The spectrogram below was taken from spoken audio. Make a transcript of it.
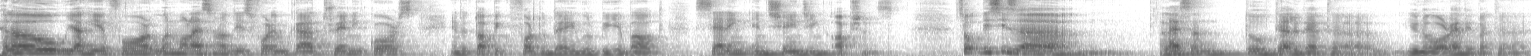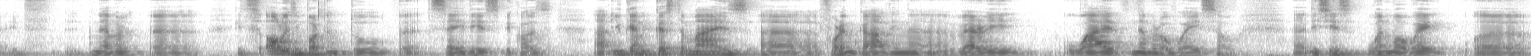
Hello, we are here for one more lesson of this 4MCAD training course and the topic for today will be about setting and changing options. So this is a, a lesson to tell you that uh, you know already but uh, it's it never uh, it's always important to uh, say this because uh, you can customize 4MCAD in a very wide number of ways so uh, this is one more way uh,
